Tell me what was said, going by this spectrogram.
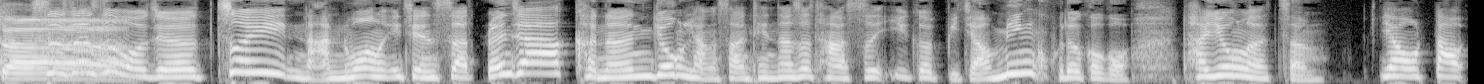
的。是，这是我觉得最难忘的一件事。人家可能用两三天，但是它是一个比较命苦的狗狗，它用了整要到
